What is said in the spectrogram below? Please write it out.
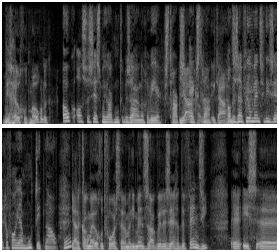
Het is heel goed mogelijk. Ook als ze 6 miljard moeten bezuinigen weer straks extra. Ja, Want er zijn veel mensen die zeggen van ja, moet dit nou? Hè? Ja, dat kan ik me heel goed voorstellen. Maar die mensen zou ik willen zeggen, Defensie eh, is... Eh,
